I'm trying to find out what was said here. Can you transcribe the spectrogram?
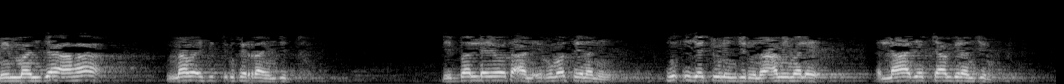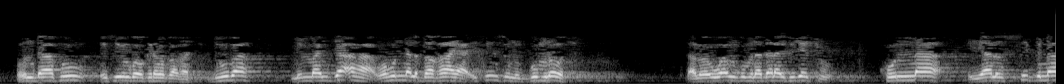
ممن جاءها نما jiru na'ami malee laa jechaan biran jiru hundaafuu isiin gookirama baqate duuba mimman ja'aha wahunna albaqaaya isiin sun gumnoota dhaloowwan gumna dalaytu jechuu kunna yansibna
